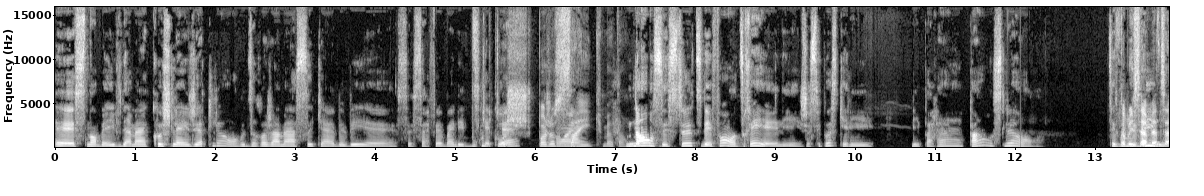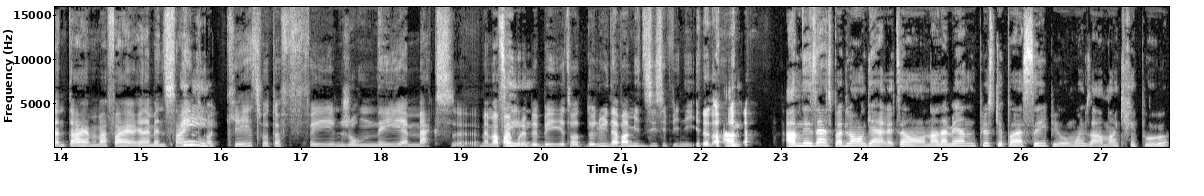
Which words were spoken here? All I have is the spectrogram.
Euh, sinon, bien évidemment, couche lingette, là. On vous dira jamais assez qu'un bébé, euh, ça, fait bien des petits Beaucoup de couches, pas juste cinq, mettons. Non, c'est ça. Tu des fois, on dirait, les, je sais pas ce que les, les parents pensent, là. Comme les serviettes sanitaires, même affaire. Il y en amène cinq. OK, tu vas t'offrir une journée à max. Euh, même affaire pour le bébé. de lui, d'avant midi, c'est fini. Amenez-en, c'est pas de longueur. Là, on en amène plus que pas assez, puis au moins, vous en manquerez pas.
